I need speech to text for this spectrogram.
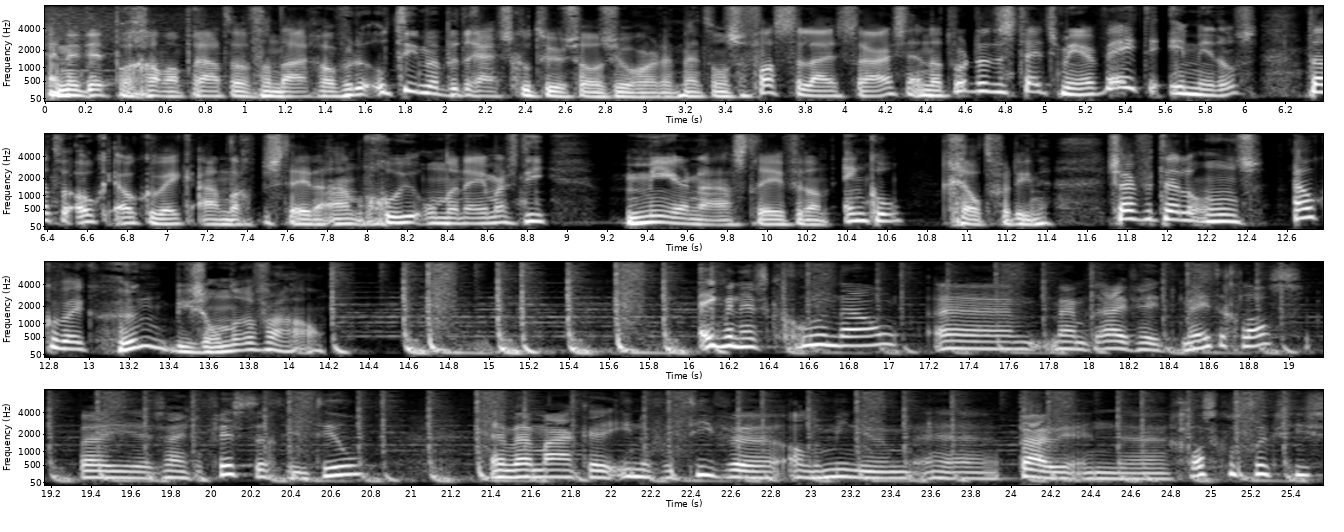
En in dit programma praten we vandaag over de ultieme bedrijfscultuur, zoals u hoorde, met onze vaste luisteraars. En dat worden er steeds meer. Weten inmiddels dat we ook elke week aandacht besteden aan groeiondernemers die meer nastreven dan enkel geld verdienen. Zij vertellen ons elke week hun bijzondere verhaal. Ik ben Heske Groenendaal. Uh, mijn bedrijf heet Meterglas. Wij zijn gevestigd in Tiel. En wij maken innovatieve aluminium uh, puien en glasconstructies.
